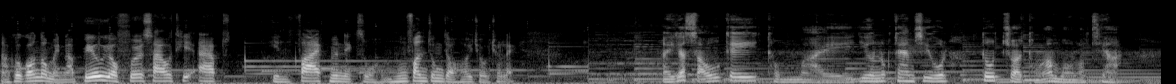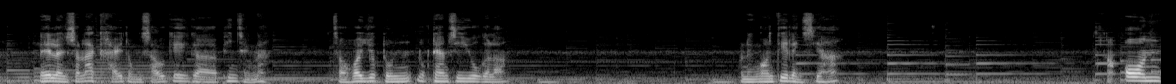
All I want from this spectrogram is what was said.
嗱，佢讲到明啦，Build your first IoT apps。in five minutes，五分鐘就可以做出嚟。而家手機同埋呢個 n o t e u s MCU 都在同一網絡之下。理論上咧啟動手機嘅編程咧，就可以喐到 n o t e u s MCU 噶啦。我哋按 D 零試下，安咗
